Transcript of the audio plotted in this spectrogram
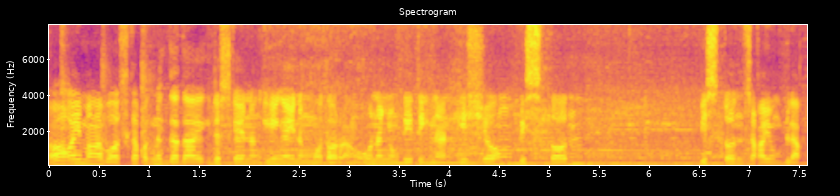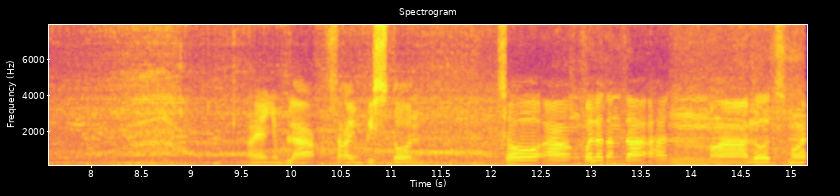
Okay mga boss, kapag nagda-diagnose kayo ng ingay ng motor, ang una nyong titignan is yung piston, piston saka yung block. Ayan yung block, saka yung piston. So, ang palatandaan mga lods, mga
